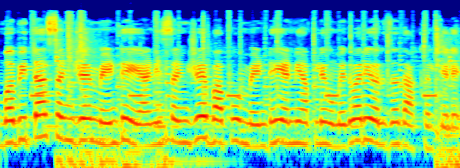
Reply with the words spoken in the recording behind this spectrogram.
बबिता संजय मेंढे आणि संजय बापू मेंढे यांनी आपले उमेदवारी अर्ज दाखल केले.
